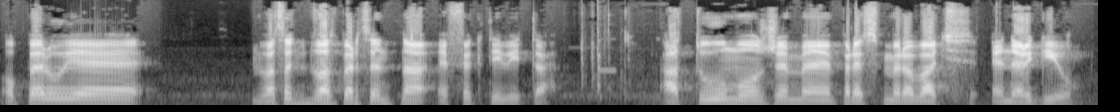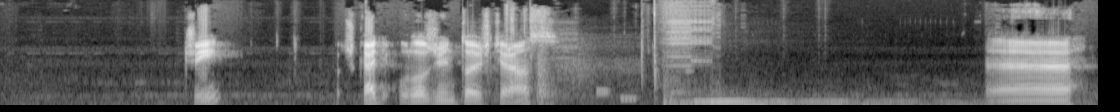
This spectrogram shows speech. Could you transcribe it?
Operuje 22% efektivita. A tu môžeme presmerovať energiu. Či? Počkať, uložím to ešte raz. Eee...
